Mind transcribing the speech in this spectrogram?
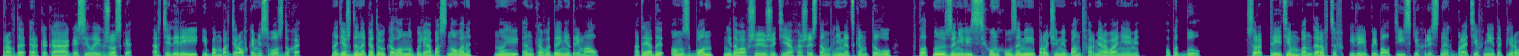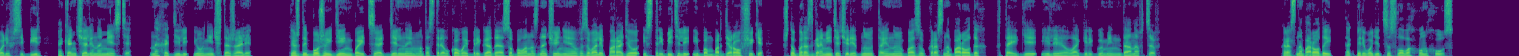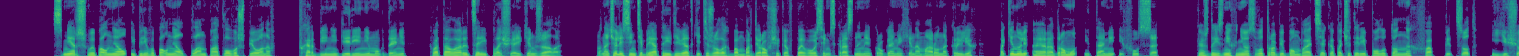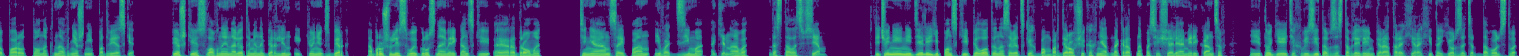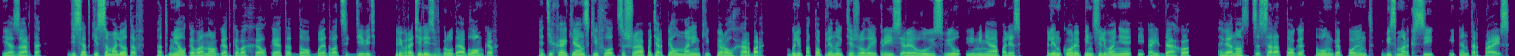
Правда, РККА гасила их жестко, артиллерией и бомбардировками с воздуха. Надежды на пятую колонну были обоснованы, но и НКВД не дремал. Отряды Омсбон, не дававшие житья фашистам в немецком тылу, вплотную занялись хунхузами и прочими бандформированиями. Опыт был. В 43-м бандеровцев или прибалтийских лесных братьев не этапировали в Сибирь, окончали на месте, находили и уничтожали. Каждый божий день бойцы отдельной мотострелковой бригады особого назначения вызывали по радио истребители и бомбардировщики, чтобы разгромить очередную тайную базу краснобородых в тайге или лагерь гуминдановцев. Краснобородый, так переводится слово «хунхус». СМЕРШ выполнял и перевыполнял план по отлову шпионов. В Харбине, Герине, Мукдене хватало рыцарей плаща и кинжала. В начале сентября три девятки тяжелых бомбардировщиков П-8 с красными кругами Хиномару на крыльях покинули аэродрому Итами и Фусса. Каждый из них нес в утробе бомбоотсека по 4 полутонных ФАП-500 и еще пару тонок на внешней подвеске. Пешки, славные налетами на Берлин и Кёнигсберг, обрушили свой груз на американские аэродромы. Тиниан, Сайпан, Ивадзима, Окинава досталось всем. В течение недели японские пилоты на советских бомбардировщиках неоднократно посещали американцев, и итоги этих визитов заставляли императора Хирохита ёрзать от довольства и азарта. Десятки самолетов, от мелкого, но гадкого Хелкэта до Б-29, превратились в груды обломков. Тихоокеанский флот США потерпел маленький Пёрл-Харбор. Были потоплены тяжелые крейсеры Луисвилл и Миннеаполис, линкоры Пенсильвания и Айдахо, авианосцы Саратога, Лунга-Пойнт, Бисмарк-Си и Энтерпрайз.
